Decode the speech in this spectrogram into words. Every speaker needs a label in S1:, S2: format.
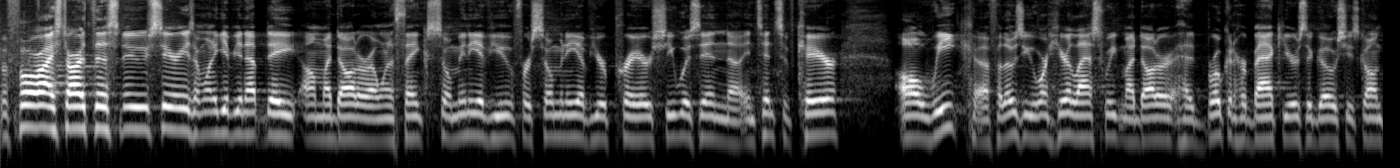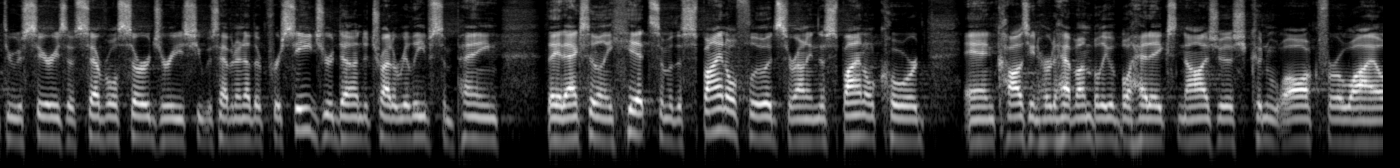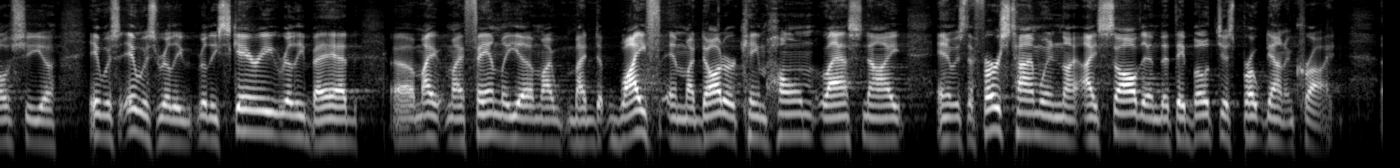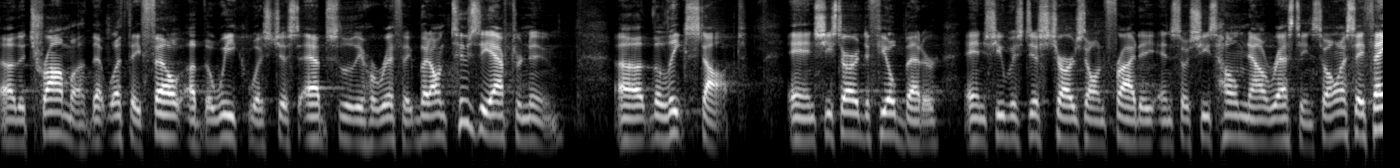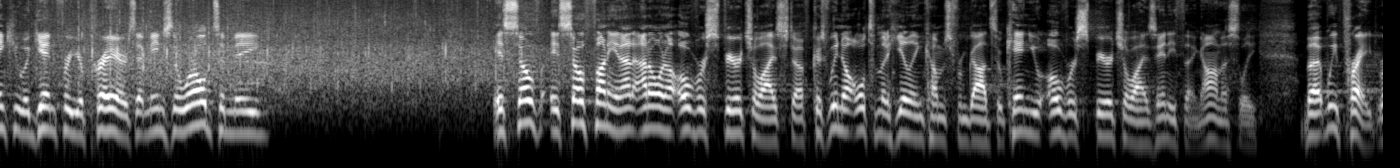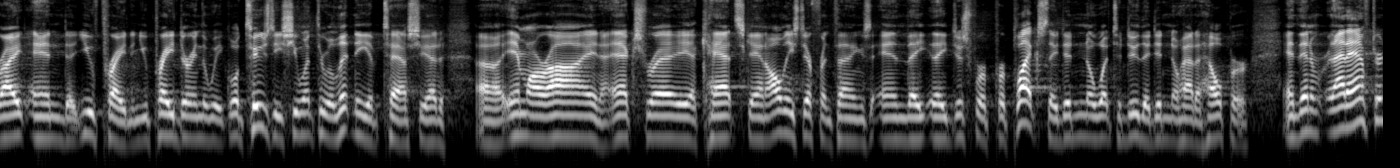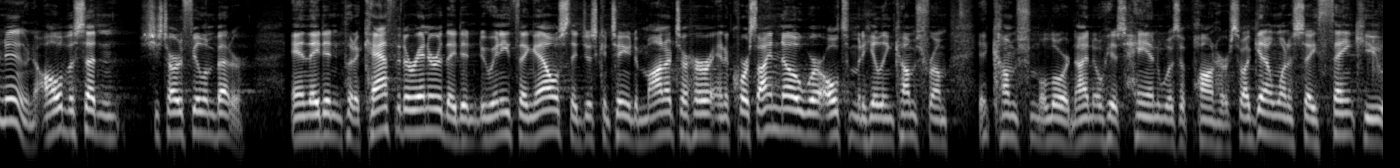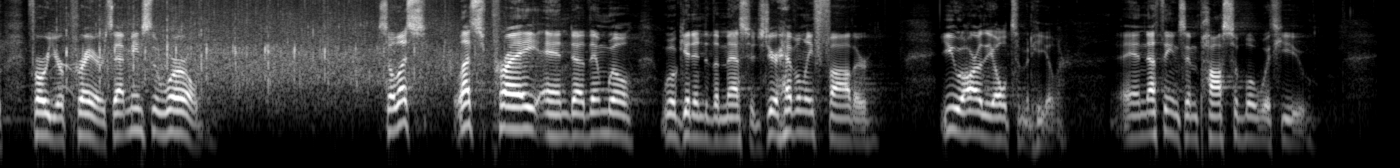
S1: Before I start this new series, I want to give you an update on my daughter. I want to thank so many of you for so many of your prayers. She was in uh, intensive care all week. Uh, for those of you who weren't here last week, my daughter had broken her back years ago. She's gone through a series of several surgeries. She was having another procedure done to try to relieve some pain. They had accidentally hit some of the spinal fluid surrounding the spinal cord and causing her to have unbelievable headaches, nausea. She couldn't walk for a while. She, uh, it, was, it was really, really scary, really bad. Uh, my, my family, uh, my, my wife and my daughter came home last night, and it was the first time when I saw them that they both just broke down and cried. Uh, the trauma that what they felt of the week was just absolutely horrific. But on Tuesday afternoon, uh, the leak stopped and she started to feel better and she was discharged on friday and so she's home now resting. So i want to say thank you again for your prayers. That means the world to me it's so it's so funny and i, I don't want to over spiritualize stuff because we know ultimate healing comes from god so can you over spiritualize anything honestly but we prayed, right? And uh, you've prayed, and you prayed during the week. Well, Tuesday, she went through a litany of tests. She had uh, MRI and an x ray, a CAT scan, all these different things. And they, they just were perplexed. They didn't know what to do, they didn't know how to help her. And then that afternoon, all of a sudden, she started feeling better and they didn't put a catheter in her. They didn't do anything else. They just continued to monitor her. And of course, I know where ultimate healing comes from. It comes from the Lord, and I know His hand was upon her. So, again, I want to say thank you for your prayers. That means the world. So, let's, let's pray, and uh, then we'll, we'll get into the message. Dear Heavenly Father, you are the ultimate healer, and nothing's impossible with you.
